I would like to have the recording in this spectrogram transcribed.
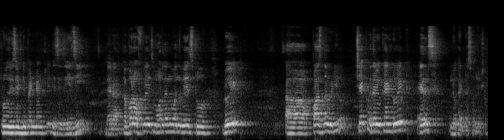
prove this independently. This is easy. There are a couple of ways, more than one ways to do it. Uh, pause the video, check whether you can do it, else look at the solution.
